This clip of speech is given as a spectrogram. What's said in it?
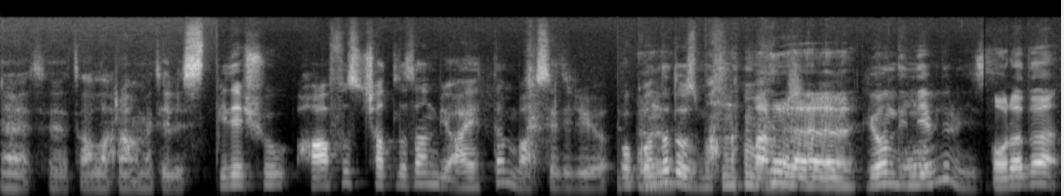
Evet evet Allah rahmet eylesin. Bir de şu hafız çatlatan bir ayetten bahsediliyor. O konuda da uzmanlığın varmış. Bir onu dinleyebilir miyiz? Orada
